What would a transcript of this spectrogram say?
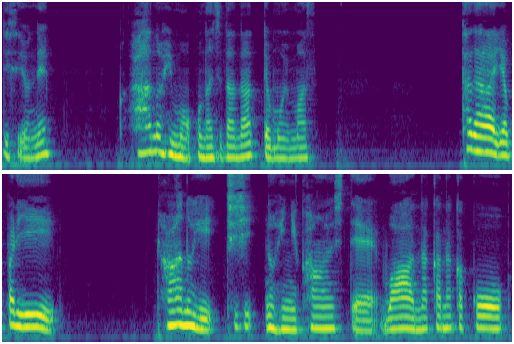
ですよね。母の日も同じだなって思います。ただ、やっぱり、母の日、父の日に関しては、なかなかこう、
